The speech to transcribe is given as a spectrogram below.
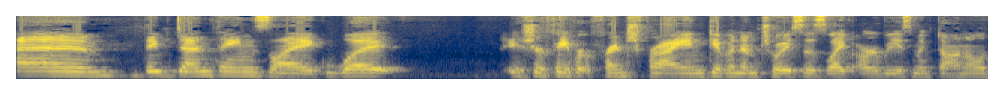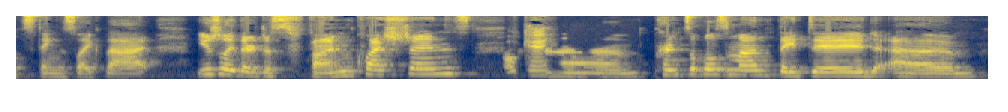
Um, they've done things like what is your favorite french fry and giving them choices like arby's mcdonald's things like that. Usually they're just fun questions. Okay. Um, principals month they did um,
